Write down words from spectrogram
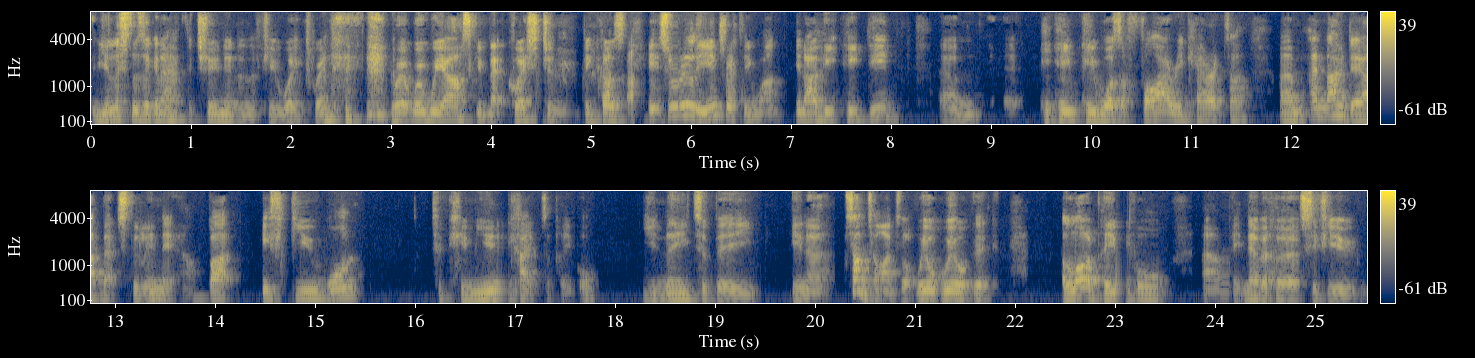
your listeners are going to have to tune in in a few weeks when when we ask him that question because it's a really interesting one. You know, he he did. Um, he, he was a fiery character, um, and no doubt that's still in there. But if you want to communicate to people, you need to be in a sometimes look we'll we'll a lot of people um, it never hurts if you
